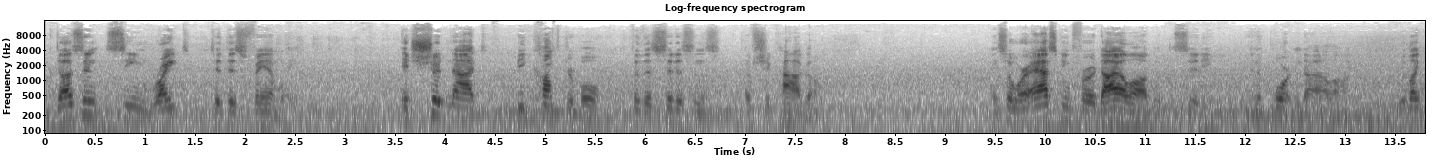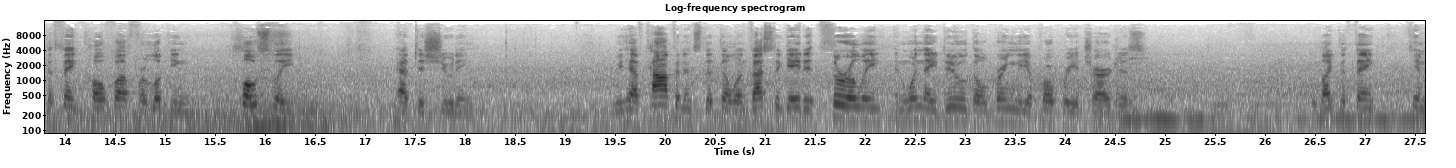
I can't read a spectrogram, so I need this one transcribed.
It doesn't seem right to this family. It should not be comfortable for the citizens of Chicago. And so we're asking for a dialogue with the city, an important dialogue. We'd like to thank COPA for looking closely at this shooting. We have confidence that they'll investigate it thoroughly, and when they do, they'll bring the appropriate charges. We'd like to thank Kim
